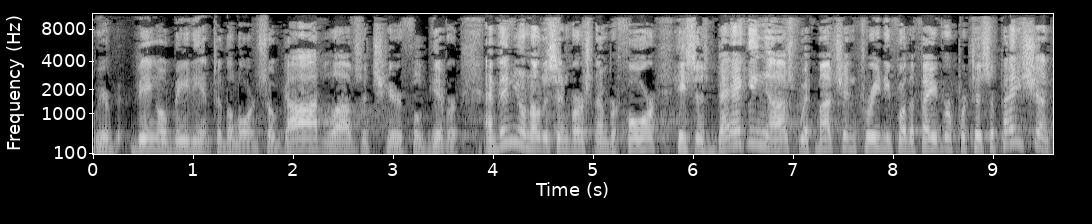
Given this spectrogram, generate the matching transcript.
We're being obedient to the Lord. So God loves a cheerful giver. And then you'll notice in verse number four, he says, begging us with much entreaty for the favor of participation.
